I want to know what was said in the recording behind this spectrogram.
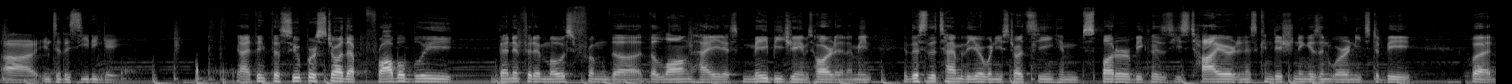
uh, into the seeding game. Yeah, I think the superstar that probably benefited most from the the long hiatus may be James Harden. I mean, this is the time of the year when you start seeing him sputter because he's tired and his conditioning isn't where it needs to be. But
